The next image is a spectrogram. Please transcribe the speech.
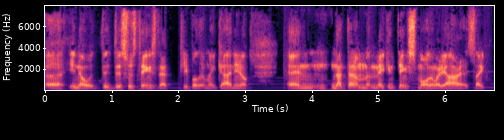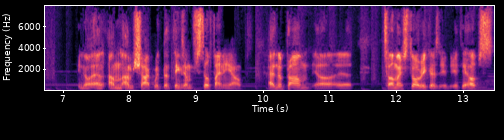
uh, you know, th- this was things that people, oh my God, you know, and not that I'm making things smaller than what they are. It's like, you know, I'm, I'm shocked with the things I'm still finding out. I have no problem, uh, my story because if, if it helps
